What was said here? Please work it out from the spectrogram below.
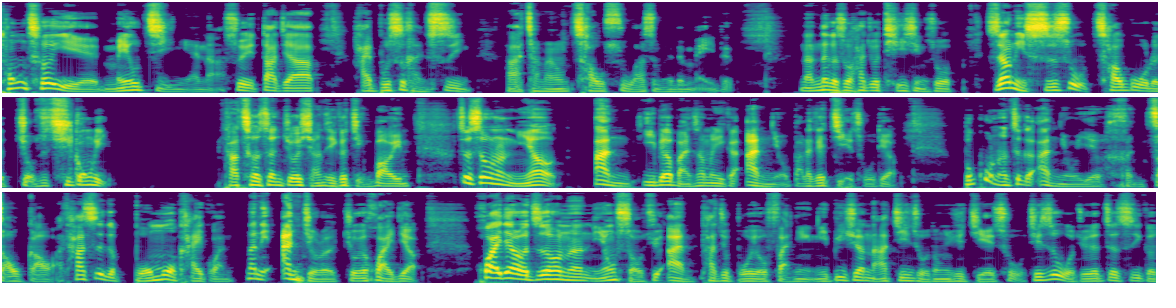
通车也没有几年了，所以大家还不是很适应啊，常常超速啊什么的没的。那那个时候他就提醒说，只要你时速超过了九十七公里，它车身就会响起一个警报音。这时候呢，你要按仪表板上面一个按钮把它给解除掉。不过呢，这个按钮也很糟糕啊，它是个薄膜开关，那你按久了就会坏掉。坏掉了之后呢，你用手去按它就不会有反应，你必须要拿金属东西去接触。其实我觉得这是一个。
